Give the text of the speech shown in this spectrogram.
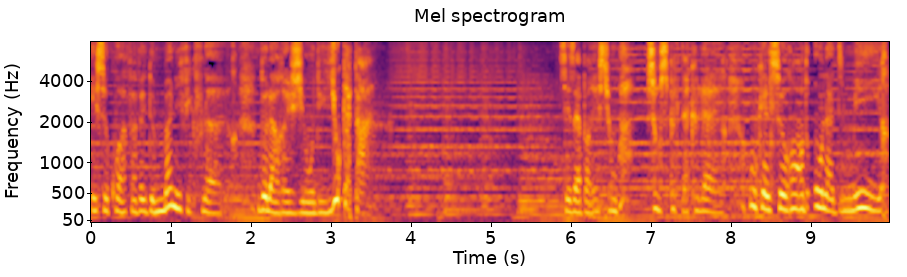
et se coiffe avec de magnifiques fleurs de la région du Yucatan. Ses apparitions sont spectaculaires. Où qu'elle se rende, on l'admire.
